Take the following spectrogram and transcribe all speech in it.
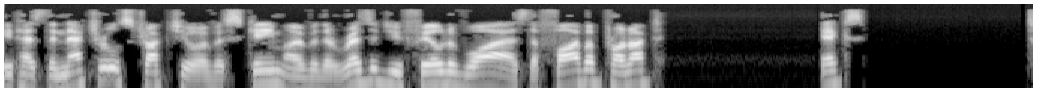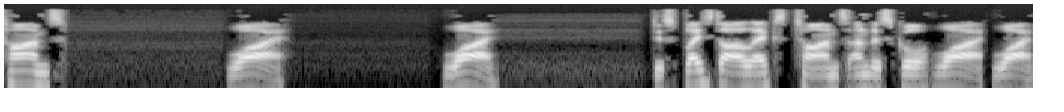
it has the natural structure of a scheme over the residue field of y as the fiber product. X times y y display style x times underscore y y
